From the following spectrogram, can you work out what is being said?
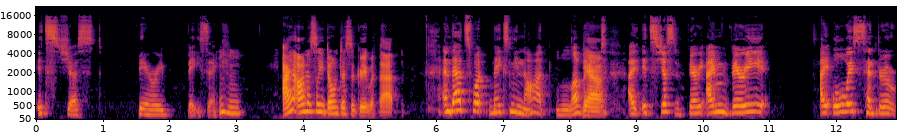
It's just very basic. Mhm. I honestly don't disagree with that. and that's what makes me not love Yeah. it I, it's just very i'm very i always center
